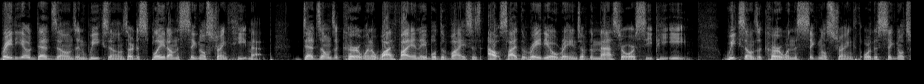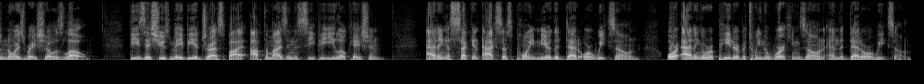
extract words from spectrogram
Radio dead zones and weak zones are displayed on the signal strength heat map. Dead zones occur when a Wi-Fi enabled device is outside the radio range of the master or CPE. Weak zones occur when the signal strength or the signal to noise ratio is low. These issues may be addressed by optimizing the CPE location, adding a second access point near the dead or weak zone, or adding a repeater between the working zone and the dead or weak zone.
